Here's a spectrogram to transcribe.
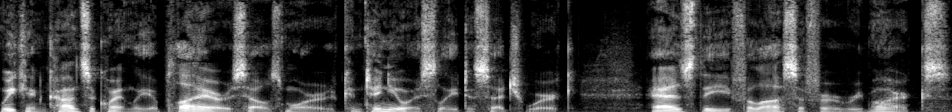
we can consequently apply ourselves more continuously to such work, as the philosopher remarks.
